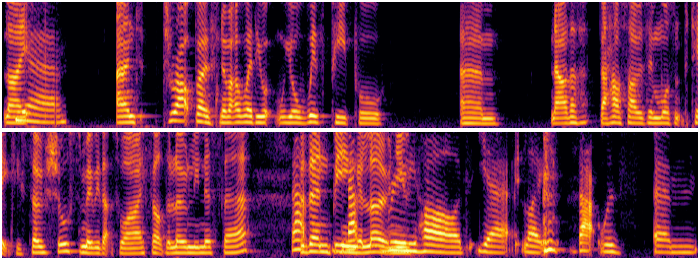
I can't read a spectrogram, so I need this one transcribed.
like, yeah. and throughout both, no matter whether you're, you're with people. Um, now the the house I was in wasn't particularly social, so maybe that's why I felt the loneliness there. But then That's- being that's alone, really you hard. Yeah, like that was. um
